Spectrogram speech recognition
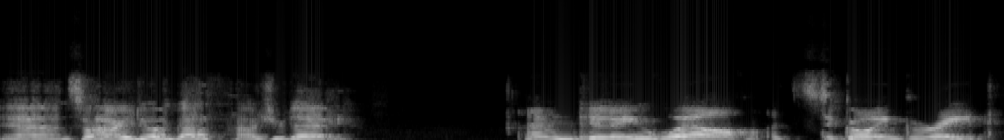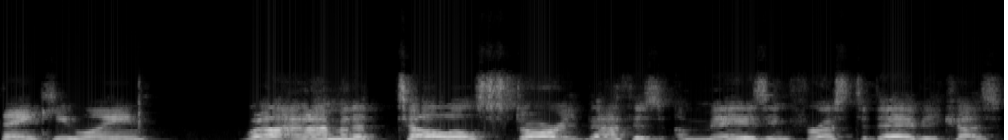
And so, how are you doing, Beth? How's your day? I'm doing well. It's going great. Thank you, Wayne. Well, and I'm going to tell a little story. Beth is amazing for us today because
